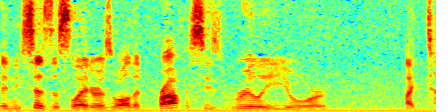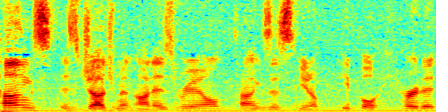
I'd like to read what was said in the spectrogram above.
and he says this later as well, that prophecy is really your, like tongues is judgment on Israel. Tongues is, you know, people heard it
